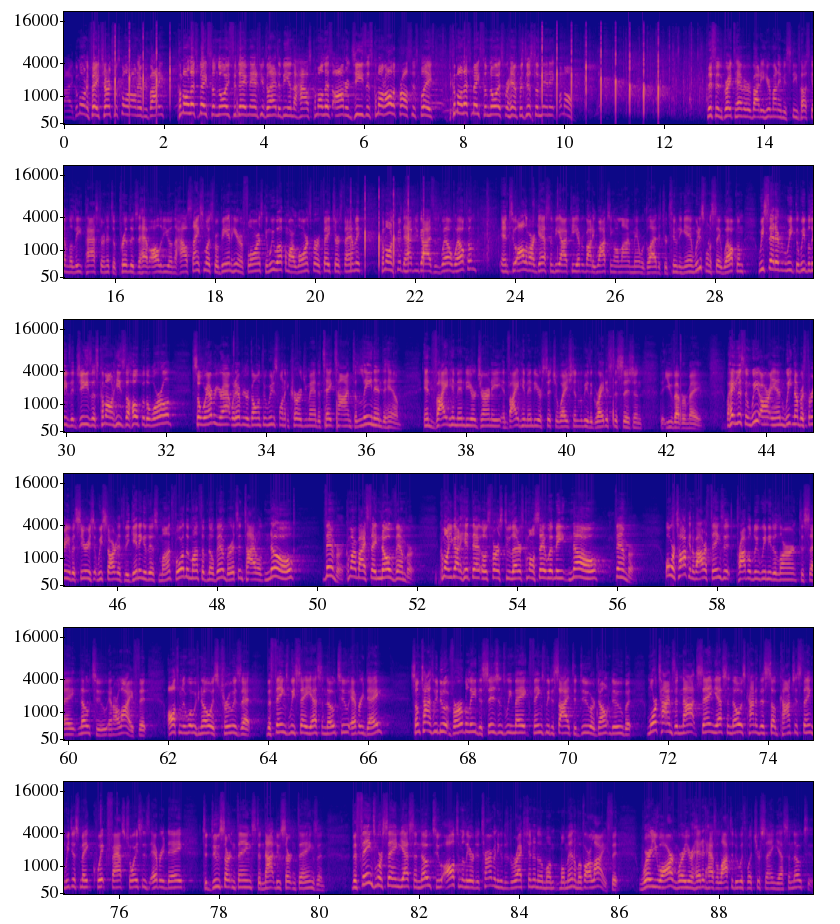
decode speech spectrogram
right. Good morning, Faith Church. What's going on, everybody? Come on, let's make some noise today, man. If you're glad to be in the house, come on, let's honor Jesus. Come on, all across this place. Come on, let's make some noise for him for just a minute. Come on. Listen, it's great to have everybody here. My name is Steve Husky. I'm the lead pastor, and it's a privilege to have all of you in the house. Thanks so much for being here in Florence. Can we welcome our Lawrenceburg Faith Church family? Come on, it's good to have you guys as well. Welcome. And to all of our guests and VIP, everybody watching online, man, we're glad that you're tuning in. We just want to say welcome. We said every week that we believe that Jesus, come on, He's the hope of the world. So wherever you're at, whatever you're going through, we just want to encourage you, man, to take time to lean into Him. Invite Him into your journey, invite Him into your situation. It'll be the greatest decision that you've ever made. Well, hey, listen, we are in week number three of a series that we started at the beginning of this month for the month of November. It's entitled November. Come on, everybody, say November. Come on, you got to hit that, those first two letters. Come on, say it with me. No, November. What we're talking about are things that probably we need to learn to say no to in our life. That ultimately, what we know is true is that the things we say yes and no to every day, sometimes we do it verbally, decisions we make, things we decide to do or don't do, but more times than not, saying yes and no is kind of this subconscious thing. We just make quick, fast choices every day to do certain things, to not do certain things. And the things we're saying yes and no to ultimately are determining the direction and the momentum of our life. That where you are and where you're headed has a lot to do with what you're saying yes and no to.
